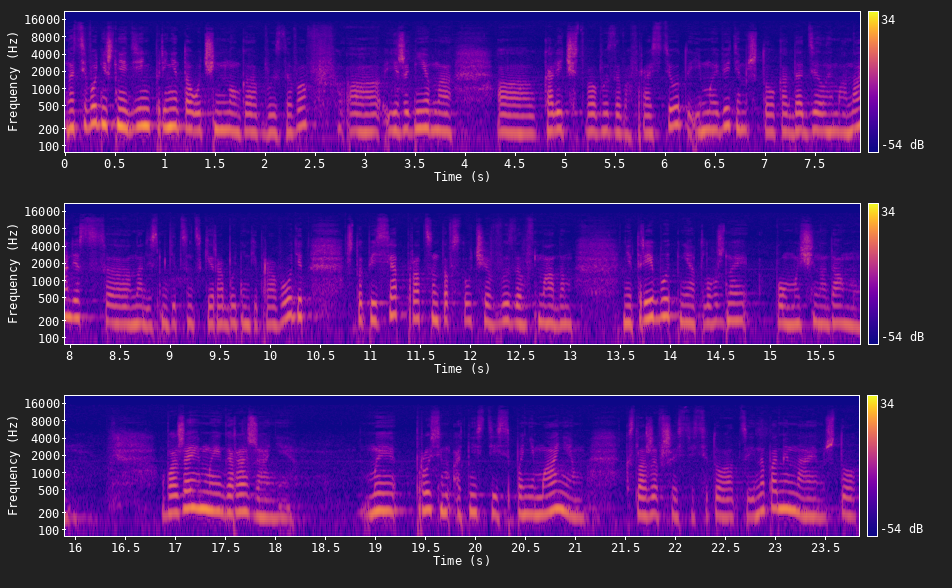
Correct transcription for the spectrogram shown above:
На сегодняшний день принято очень много вызовов. Ежедневно количество вызовов растет, и мы видим, что когда делаем анализ, анализ медицинские работники проводят, что 50% случаев вызовов на дом не требуют неотложной помощи на дому. Уважаемые горожане, мы просим отнестись с пониманием к сложившейся ситуации и напоминаем, что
